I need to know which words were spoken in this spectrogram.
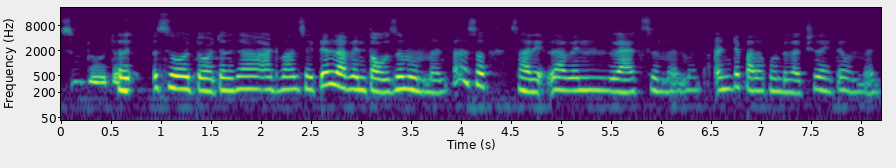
సో టోటల్ సో టోటల్గా అడ్వాన్స్ అయితే లెవెన్ థౌజండ్ ఉందంట. సో సారీ లెవెన్ ల్యాక్స్ ఉందన్నమాట. అంటే పదకొండు లక్షలు అయితే ఉందంట.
